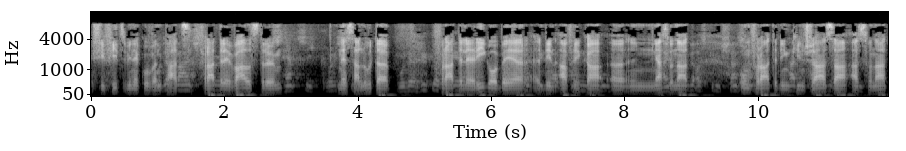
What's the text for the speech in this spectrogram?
și fiți binecuvântați. Fratele Wallström ne salută. Fratele Rigobert din Africa uh, ne-a sunat. Un frate din Kinshasa a sunat.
